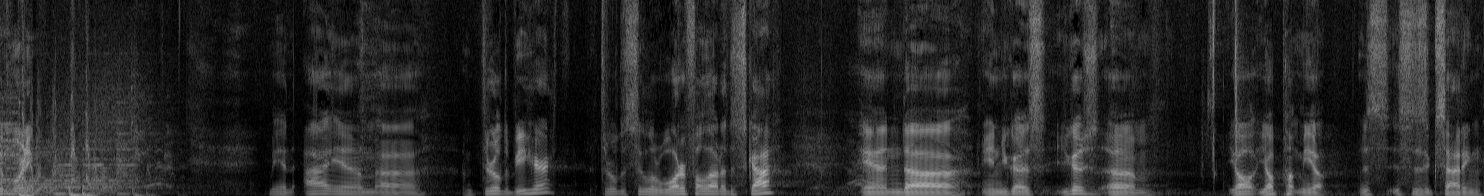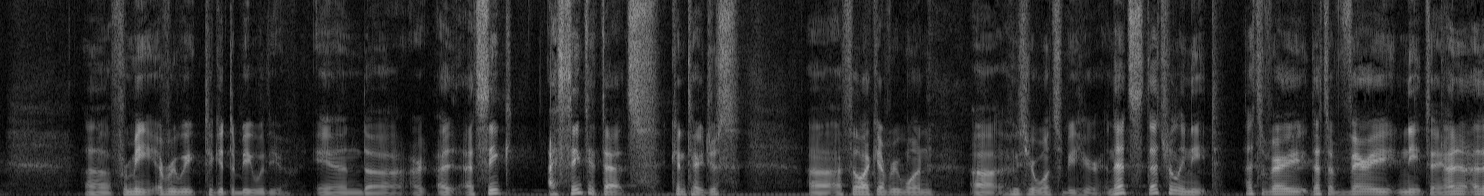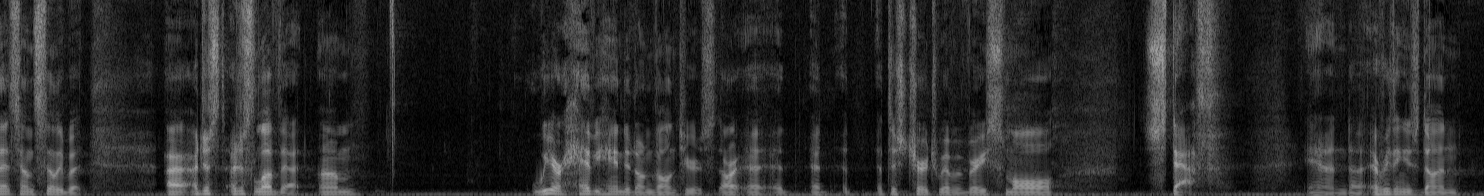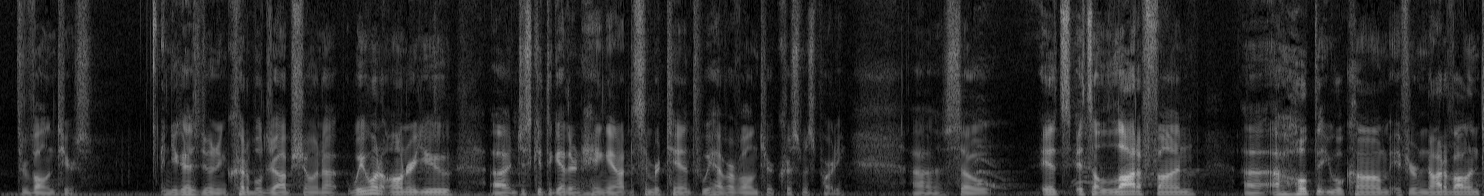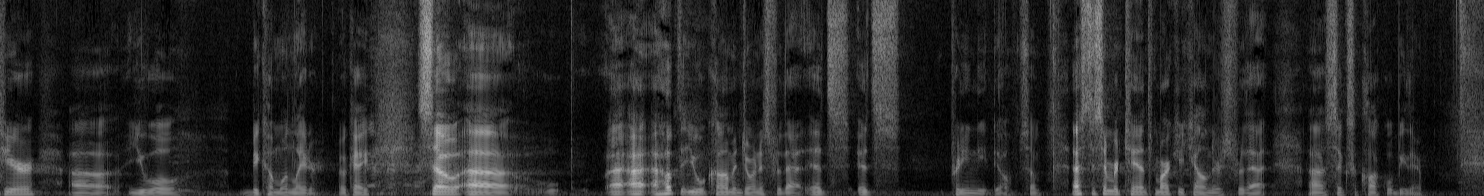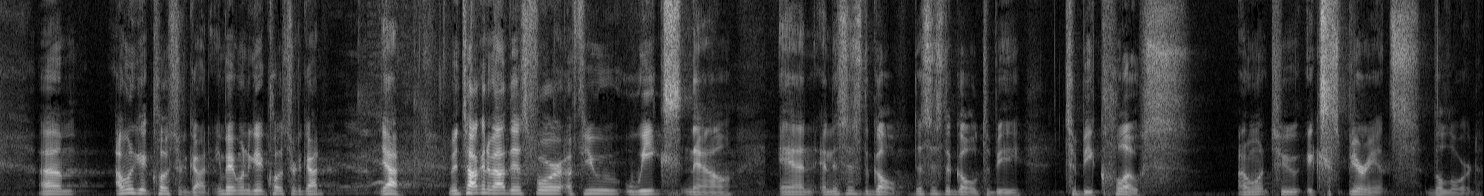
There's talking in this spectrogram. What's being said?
Good morning. Man, I am uh, I'm thrilled to be here. Thrilled to see a little waterfall out of the sky, and uh, and you guys, you guys, um, y'all y'all pump me up. This this is exciting uh, for me every week to get to be with you, and uh, I, I think I think that that's contagious. Uh, I feel like everyone uh, who's here wants to be here, and that's that's really neat. That's a very that's a very neat thing. I know that sounds silly, but I, I just I just love that. Um, we are heavy-handed on volunteers. Our, at, at, at, at, this church, we have a very small staff, and uh, everything is done through volunteers. And you guys do an incredible job showing up. We want to honor you. Uh, just get together and hang out. December 10th, we have our volunteer Christmas party. Uh, so it's it's a lot of fun. Uh, I hope that you will come. If you're not a volunteer, uh, you will become one later, okay? so uh, I, I, hope that you will come and join us for that. It's, it's pretty neat deal. So that's December 10th. Mark your calendars for that. Uh, 6 o'clock we'll be there. Um, I want to get closer to God. Anybody want to get closer to God? Yeah. yeah. We've been talking about this for a few weeks now, and, and this is the goal. This is the goal to be, to be close I want to experience the Lord.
